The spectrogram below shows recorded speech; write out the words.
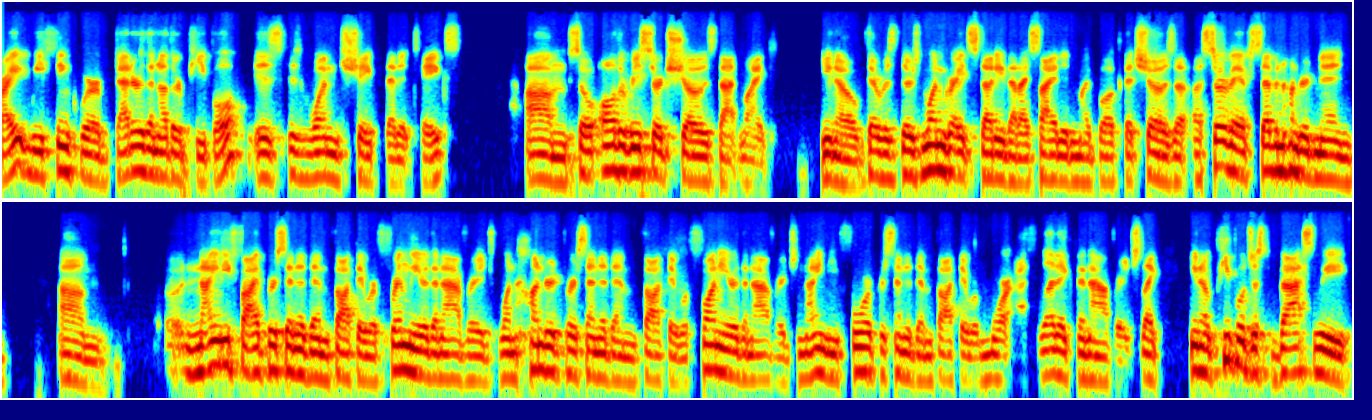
right? We think we're better than other people is is one shape that it takes. Um, so all the research shows that like you know there was there's one great study that I cited in my book that shows a, a survey of 700 men. Um, 95% of them thought they were friendlier than average. 100% of them thought they were funnier than average. 94% of them thought they were more athletic than average. Like, you know, people just vastly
